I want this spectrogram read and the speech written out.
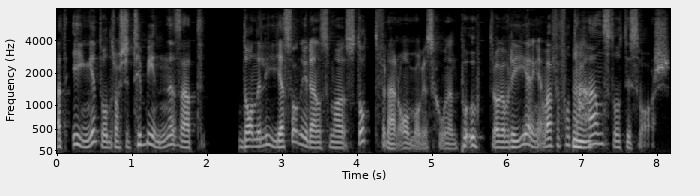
Att ingen då drar sig till minnes att Dan Eliasson är ju den som har stått för den här omorganisationen på uppdrag av regeringen. Varför får inte Mm. han stå till svars?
